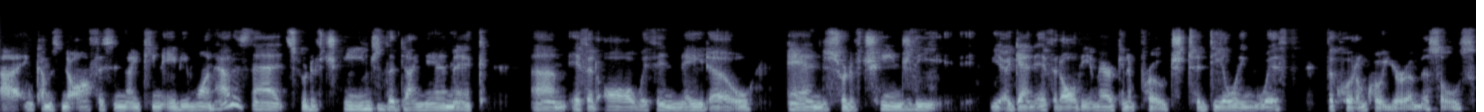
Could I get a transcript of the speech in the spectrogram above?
uh, and comes into office in 1981. How does that sort of change the dynamic, um, if at all, within NATO and sort of change the again, if at all, the American approach to dealing with the quote unquote Euro missiles?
